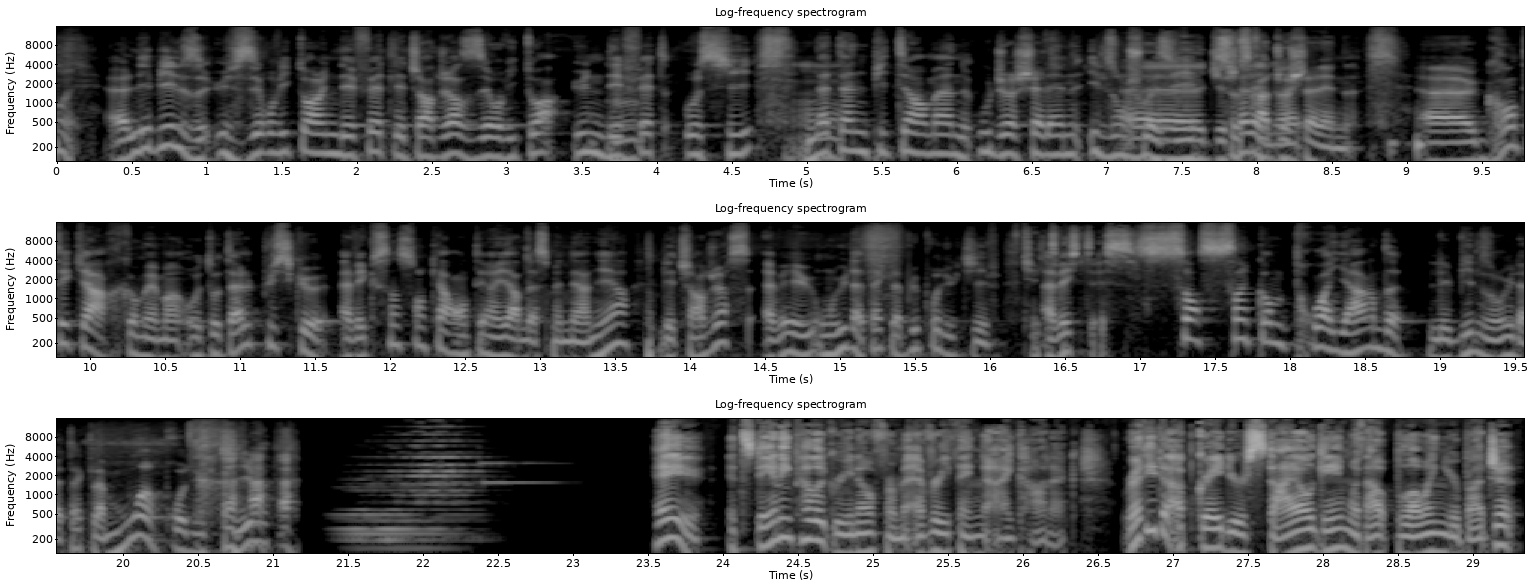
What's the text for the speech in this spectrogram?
Ouais. Euh, les Bills, 0 victoire, une défaite. Les Chargers, 0 victoire, une défaite aussi. Mhm. Nathan Peterman ou Josh Allen, ils ont Euh, choisi. Josh Ce sera Allen, Josh Allen. Euh, grand écart quand même hein, au total, puisque avec 541 yards la semaine dernière, les Chargers avaient eu- ont eu l'attaque la plus productive. Quelle Avec tristesse. 153 yards, les Bills ont eu l'attaque la moins productive. Hey, it's Danny Pellegrino from Everything Iconic. Ready to upgrade your style game without blowing your budget?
